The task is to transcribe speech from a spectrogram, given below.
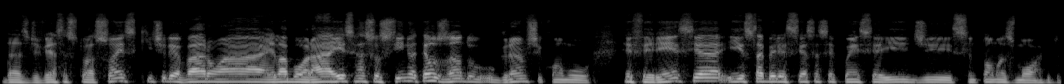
das diversas situações que te levaram a elaborar esse raciocínio, até usando o Gramsci como referência e estabelecer essa sequência aí de sintomas mórbidos?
